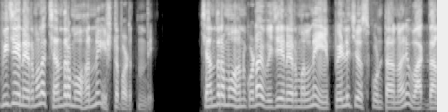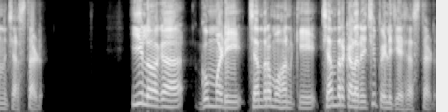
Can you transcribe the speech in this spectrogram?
విజయ నిర్మల చంద్రమోహన్ని ఇష్టపడుతుంది. చంద్రమోహన్ కూడా విజయ నిర్మల్ని పెళ్ళి చేసుకుంటాను అని వాగ్దానం చేస్తాడు. ఈలోగా గుమ్మడి చంద్రమోహన్కి చంద్రకళనిచ్చి పెళ్ళి చేసేస్తాడు.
